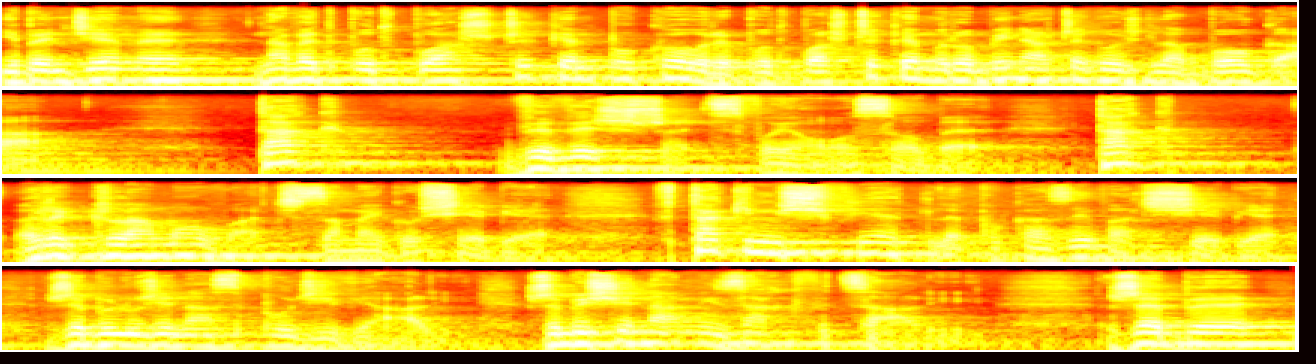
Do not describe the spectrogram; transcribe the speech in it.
I będziemy nawet pod płaszczykiem pokory, pod płaszczykiem robienia czegoś dla Boga, tak wywyższać swoją osobę, tak reklamować samego siebie, w takim świetle pokazywać siebie, żeby ludzie nas podziwiali, żeby się nami zachwycali, żeby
